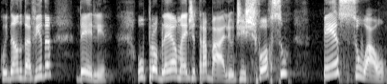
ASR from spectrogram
cuidando da vida dele. O problema é de trabalho, de esforço pessoal.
